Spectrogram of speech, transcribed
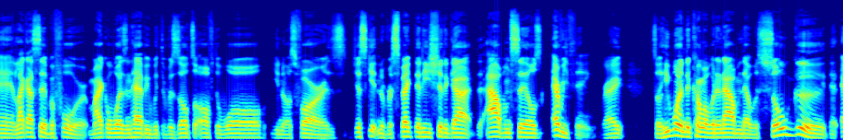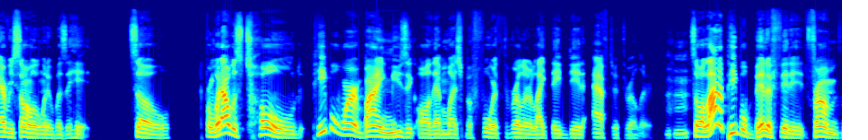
And like I said before, Michael wasn't happy with the results of Off the Wall, you know, as far as just getting the respect that he should have got, the album sales, everything, right? So he wanted to come up with an album that was so good that every song on it was a hit. So from what I was told, people weren't buying music all that much before Thriller like they did after Thriller. Mhm. So a lot of people benefited from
